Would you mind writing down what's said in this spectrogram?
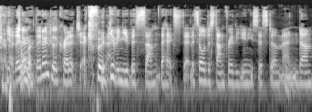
go Hmm. yeah, back they to don't work. they don't do a credit check for Yeah. giving you this um the HECS debt. It's all just done through the uni system, and um,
